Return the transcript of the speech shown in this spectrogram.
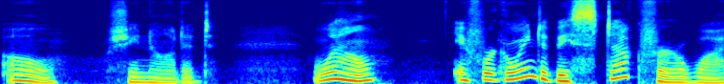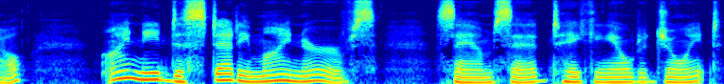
Oh, she nodded. Well, If we're going to be stuck for a while, I need to steady my nerves, Sam said, taking out a joint.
